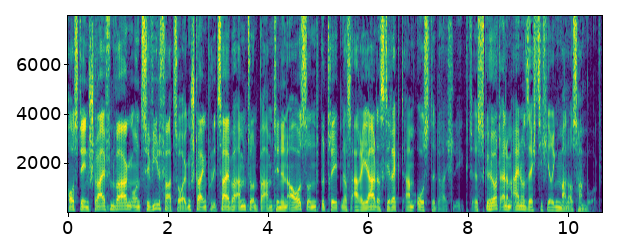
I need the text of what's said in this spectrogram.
Aus den Streifenwagen und Zivilfahrzeugen steigen Polizeibeamte und Beamtinnen aus und betreten das Areal, das direkt am Ostedeich liegt. Es gehört einem 61-jährigen Mann aus Hamburg.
